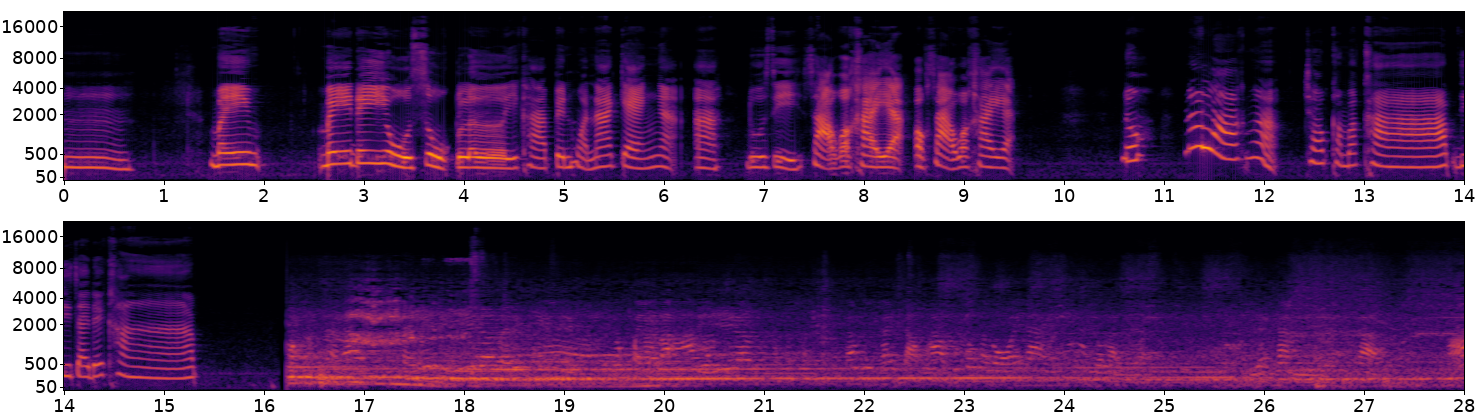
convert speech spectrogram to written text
อืม ไม่ไม่ได้อยู่สุขเลยค่ะ เป็นหัวหน้าแก๊งอะ อะ ดูสิ สาวกว่าใครอะ ออกสาวกว่าใครอะ เนอะน่ารักอะ ชอบคำว่าครับ ดีใจด้วยครับต้องไปร้านนี้ครับถ้ามีใครจับภาพคุณต้องมาร้อยได้ไม่เท่าไรเลยเรียกท่านครับอ้า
